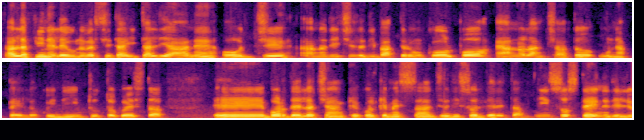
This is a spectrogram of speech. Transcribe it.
alla fine le università italiane oggi hanno deciso di battere un colpo e hanno lanciato un appello, quindi in tutto questo eh, bordello c'è anche qualche messaggio di solidarietà in sostegno degli,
